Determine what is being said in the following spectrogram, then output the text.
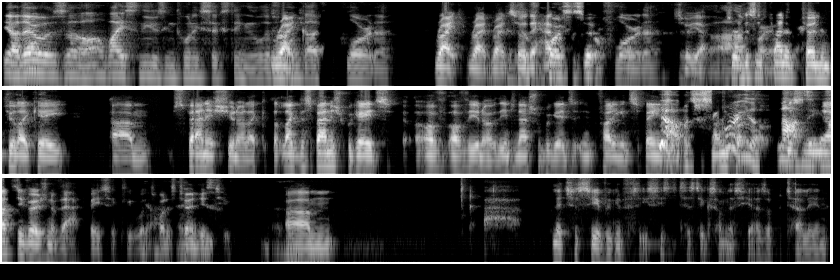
yeah, there was uh, on Vice News in 2016. This Right. one guy from Florida. right, right, right. So they of have course it's so, from Florida. so yeah. Uh, So this is kind of turned into like a um, Spanish, you know, like like the Spanish brigades of of you know the international brigades in, fighting in Spain. Yeah, but for, you know, Nazi. This is the Nazi version of that, basically. What's yeah, what it's turned it into. Um, let's just see if we can see, see statistics on this here as a battalion.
